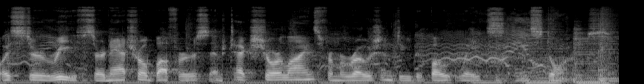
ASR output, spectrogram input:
Oyster reefs are natural buffers and protect shorelines from erosion due to boat wakes and storms.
